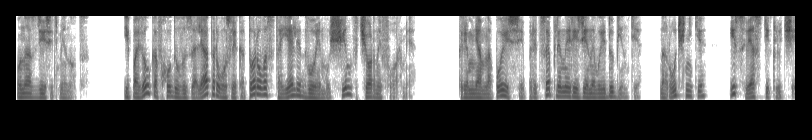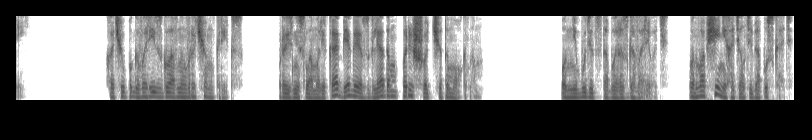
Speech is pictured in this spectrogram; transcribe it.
«У нас десять минут». И повел ко входу в изолятор, возле которого стояли двое мужчин в черной форме. К ремням на поясе прицеплены резиновые дубинки, наручники и связки ключей. «Хочу поговорить с главным врачом, Крикс», — произнесла Маляка, бегая взглядом по решетчатым окнам. «Он не будет с тобой разговаривать. Он вообще не хотел тебя пускать.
